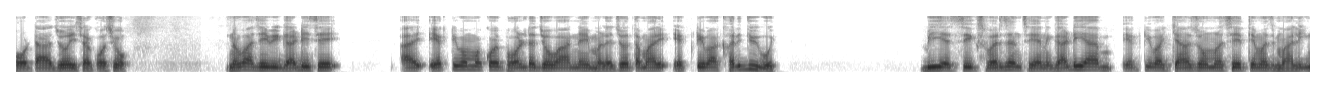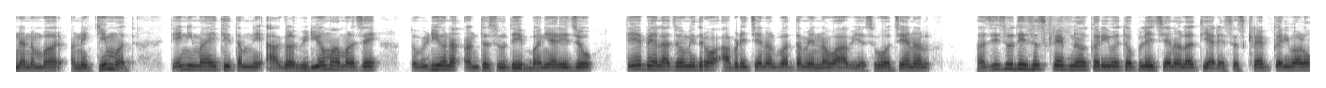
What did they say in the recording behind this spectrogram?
ફોટા જોઈ શકો છો. નવા જેવી ગાડી છે આ એક્ટિવામાં કોઈ ફોલ્ટ જોવા નહીં મળે. જો તમારી એક્ટિવા ખરીદવી હોય બીએસ સિક્સ વર્ઝન છે અને ગાડી આ એક્ટિવા ક્યાં જોવા મળશે તેમજ માલિકના નંબર અને કિંમત તેની માહિતી તમને આગળ વિડીયોમાં મળશે. તો વિડીયોના અંત સુધી બન્યા રહેજો. તે પહેલાં જો મિત્રો, આપણી ચેનલ પર તમે નવા આવ્યા છો, ચેનલ હજી સુધી સબસ્ક્રાઈબ ન કરી હોય તો પ્લીઝ ચેનલ અત્યારે સબસ્ક્રાઈબ કરી વાળો.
